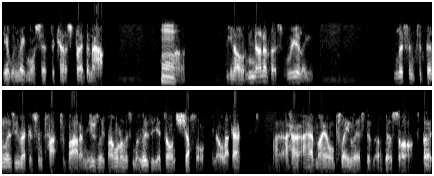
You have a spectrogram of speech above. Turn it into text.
it would make more sense to kind of spread them out. Hmm. Uh, you know, none of us really listen to Thin Lizzy records from top to bottom. Usually, if I want to listen to Lizzy, it's on shuffle. You know, like I, I, I, I have my own playlist of, of those songs. But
